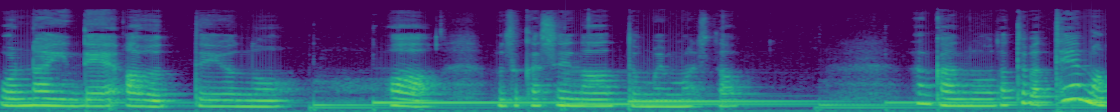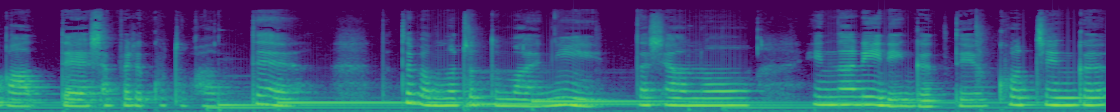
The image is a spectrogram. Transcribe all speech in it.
オンラインで会うっていうのは難しいなって思いました。なんかあの例えばテーマがあって喋ることがあって例えばもうちょっと前に私あのインナーリーディングっていうコーチング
